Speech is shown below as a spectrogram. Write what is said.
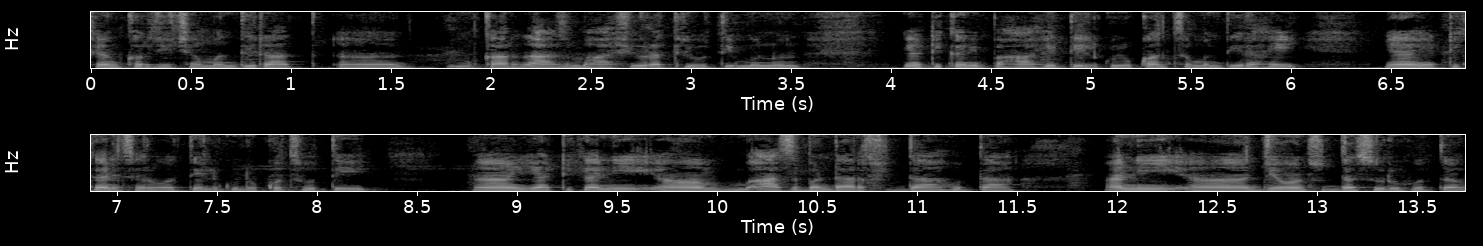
शंकरजीच्या मंदिरात. कारण आज महाशिवरात्री होती म्हणून या ठिकाणी पहा हे तेलगू लोकांचं मंदिर आहे. या या ठिकाणी सर्व तेलगू लोकच होते. या ठिकाणी आज भंडारासुद्धा होता आणि जेवणसुद्धा सुरू होतं.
